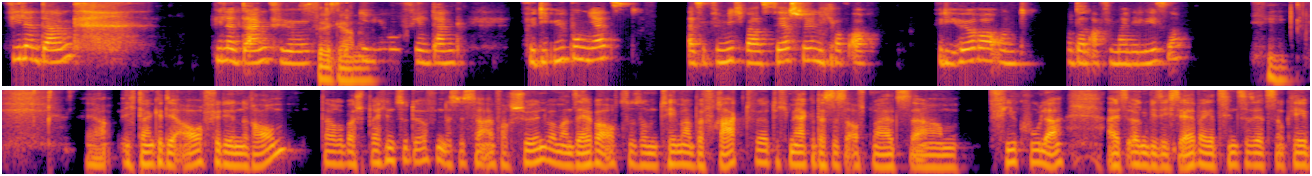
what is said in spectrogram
Vielen Dank. Vielen Dank für, für das gerne. Interview. Vielen Dank für die Übung jetzt. Also für mich war es sehr schön. Ich hoffe auch für die Hörer und, und dann auch für meine Leser. Ja, ich danke dir auch für den Raum, darüber sprechen zu dürfen. Das ist ja einfach schön, wenn man selber auch zu so einem Thema befragt wird. Ich merke, dass es oftmals ähm, viel cooler, als irgendwie sich selber jetzt hinzusetzen, okay,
